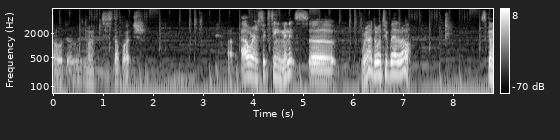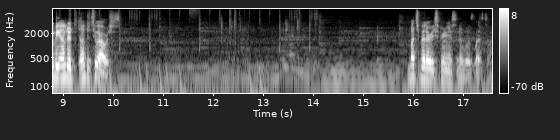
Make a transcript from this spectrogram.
Oh, that my stopwatch. Uh, hour and 16 minutes. Uh, we're not doing too bad at all. It's gonna be under under two hours. Much better experience than it was last time.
